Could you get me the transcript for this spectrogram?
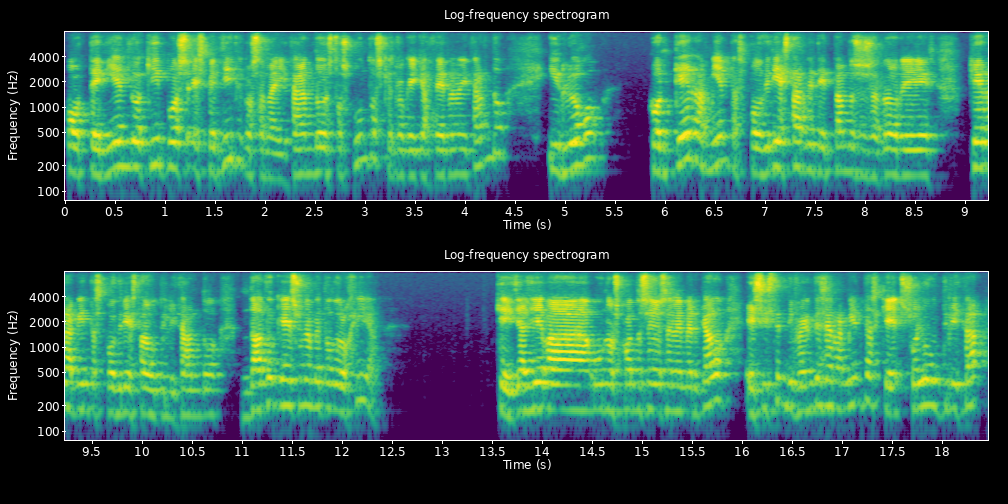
o teniendo equipos específicos analizando estos puntos, que es lo que hay que hacer analizando, y luego con qué herramientas podría estar detectando esos errores, qué herramientas podría estar utilizando, dado que es una metodología que ya lleva unos cuantos años en el mercado, existen diferentes herramientas que suelo utilizar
